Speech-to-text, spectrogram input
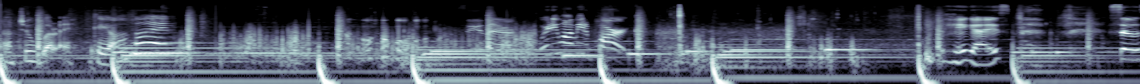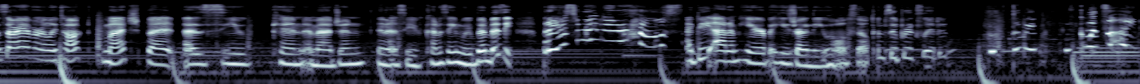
Don't to worry. Okay, y'all have fun. Hey guys. So sorry I haven't really talked much, but as you can imagine, and as you've kind of seen, we've been busy. But I just arrived at our house. I beat Adam here, but he's driving the U-Haul, so I'm super excited. Let's do it. Let's go inside.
